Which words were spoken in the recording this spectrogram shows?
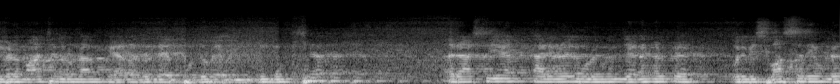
ഇവിടെ മാറ്റങ്ങൾ ഉണ്ടാകും. കേരളത്തിന്റെ പൊതുവെ മുഖ്യ രാഷ്ട്രീയ കാര്യങ്ങളിൽ മുഴുവനും ജനങ്ങൾക്ക് ഒരു വിശ്വാസ്യതയുണ്ട്.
